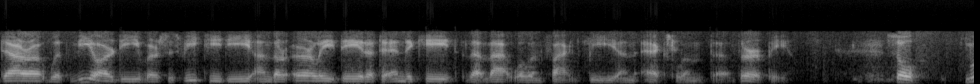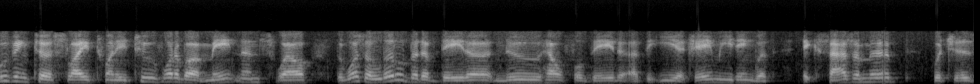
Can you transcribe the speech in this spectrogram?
DARA with VRD versus VTD, and there are early data to indicate that that will in fact be an excellent uh, therapy. So moving to slide 22, what about maintenance? Well, there was a little bit of data, new helpful data at the EHA meeting with ixazomib, which is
